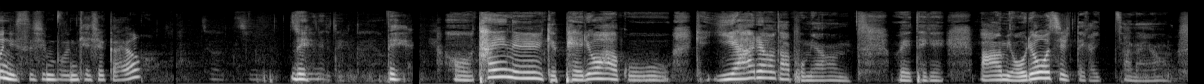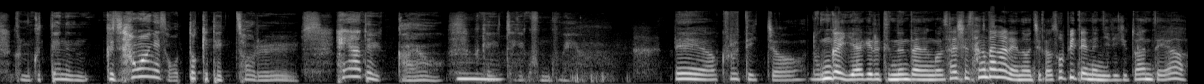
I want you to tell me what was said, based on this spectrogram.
질문 있으신 분 계실까요? 네. 네. 어, 타인을 이렇게 배려하고 이렇게 이해하려다 보면 왜 되게 마음이 어려워질 때가 있잖아요. 그럼 그때는 그 상황에서 어떻게 대처를 해야 될까요? 그게 되게 궁금해요. 네, 어, 그럴 때 있죠. 누군가 이야기를 듣는다는 건 사실 상당한 에너지가 소비되는 일이기도 한데요.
